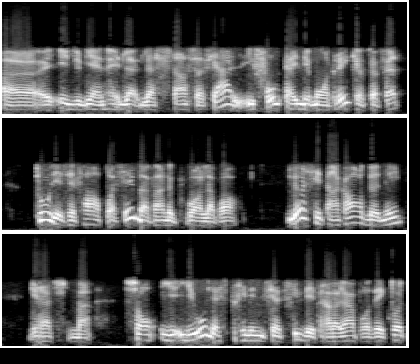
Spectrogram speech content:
euh, et du bien de l'assistance sociale, il faut que tu aies démontré que tu as fait tous les efforts possibles avant de pouvoir l'avoir. Là, c'est encore donné gratuitement. il y a où l'esprit d'initiative des travailleurs pour dire, écoute,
